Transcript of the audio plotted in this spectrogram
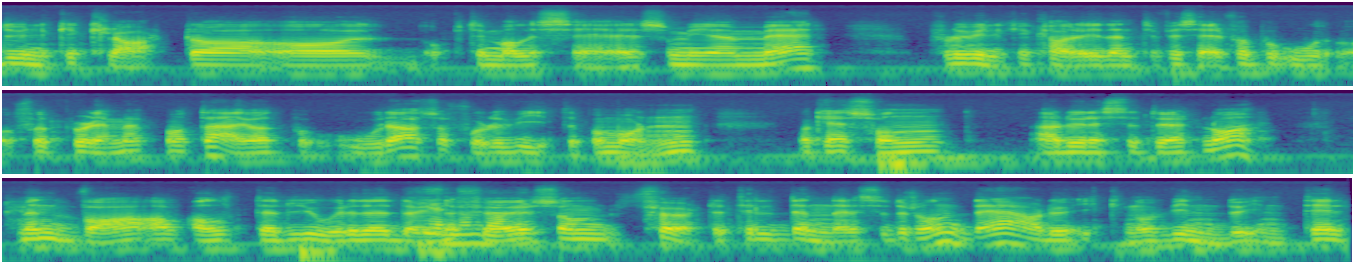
du ville ikke klart å, å optimalisere så mye mer. For du ville ikke klare å identifisere. For, på ord, for problemet på en måte er jo at på orda så får du vite på morgenen Ok, sånn er du restituert nå. Men hva av alt det du gjorde det døgnet før som førte til denne restitusjonen, det har du ikke noe vindu inn til.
